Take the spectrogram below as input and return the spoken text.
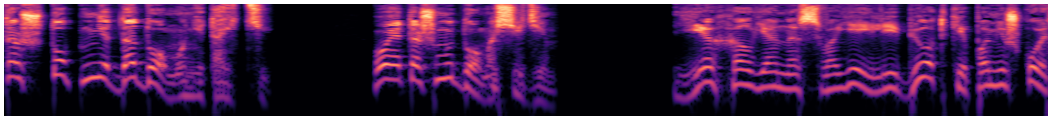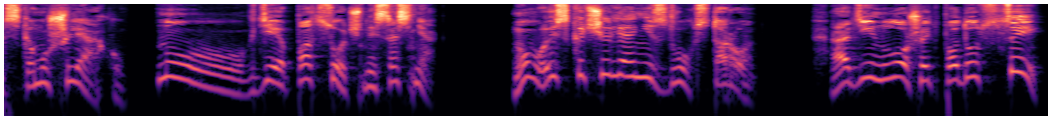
Да чтоб мне до дому не дойти. О, это ж мы дома сидим. Ехал я на своей лебедке по Мешкольскому шляху, ну, где подсочный сосняк. Ну, выскочили они с двух сторон. Один лошадь под узцы,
